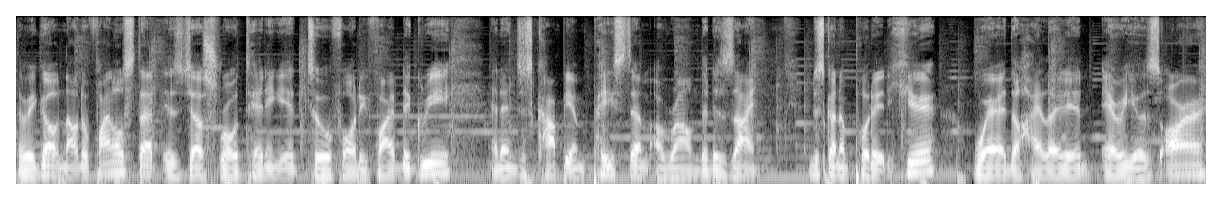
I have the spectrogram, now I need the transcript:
There we go, now the final step is just rotating it to 45 degree and then just copy and paste them around the design. I'm just gonna put it here where the highlighted areas are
